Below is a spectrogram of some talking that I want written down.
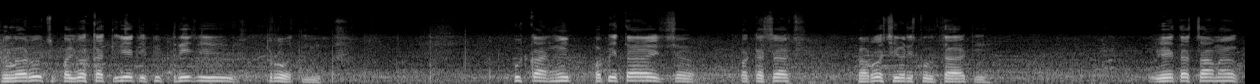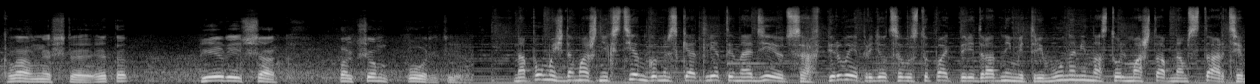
Беларуси по легкой атлетике третий ротник. Пусть они попытаются показать хорошие результаты. И это самое главное, что это первый шаг в большом городе. На помощь домашних стен гомельские атлеты надеются. Впервые придется выступать перед родными трибунами на столь масштабном старте.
